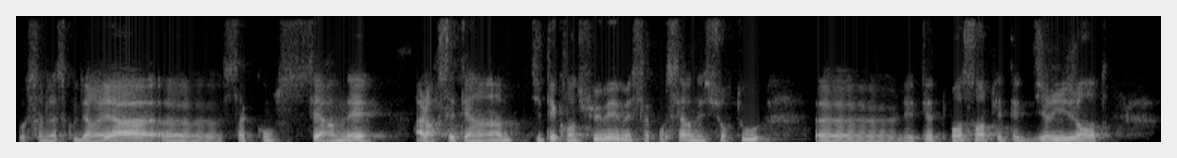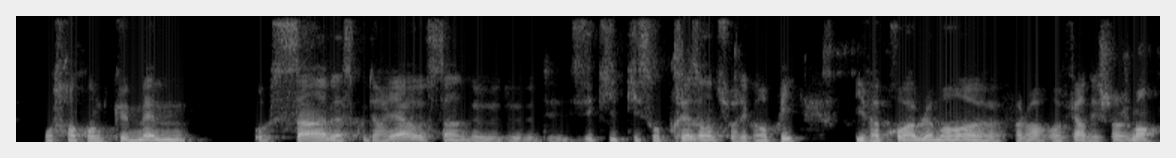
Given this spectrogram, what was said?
au sein de la Scuderia. ça concernait, alors c'était un petit écran de fumée, mais ça concernait surtout les têtes pensantes, les têtes dirigeantes. On se rend compte que même au sein de la Scuderia, au sein des équipes qui sont présentes sur les Grands Prix, il va probablement falloir refaire des changements.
